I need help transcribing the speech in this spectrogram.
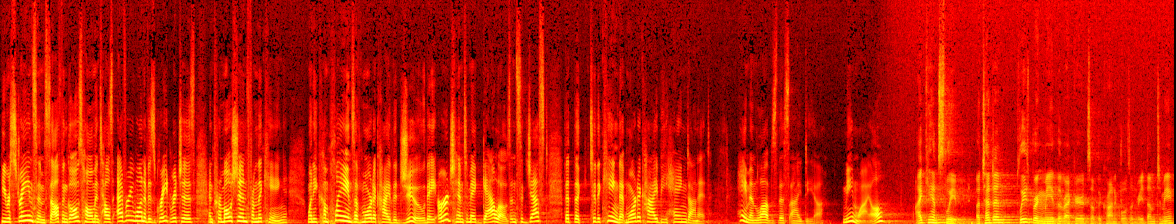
He restrains himself and goes home and tells everyone of his great riches and promotion from the king. When he complains of Mordecai the Jew, they urge him to make gallows and suggest that the, to the king that Mordecai be hanged on it. Haman loves this idea. Meanwhile, I can't sleep. Attendant, please bring me the records of the Chronicles and read them to me.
